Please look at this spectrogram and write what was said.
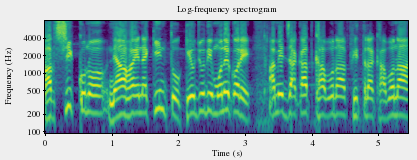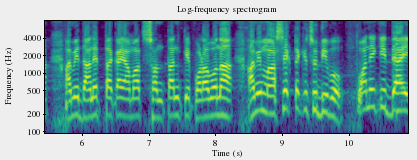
মাসিক কোনো নেওয়া হয় না, কিন্তু কেউ যদি মনে করে আমি জাকাত খাব না, ফিতরা খাব না, আমি দানের টাকায় আমার সন্তানকে পড়াবো না, আমি মাসে একটা কিছু দিব। অনেকেই দেয়,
